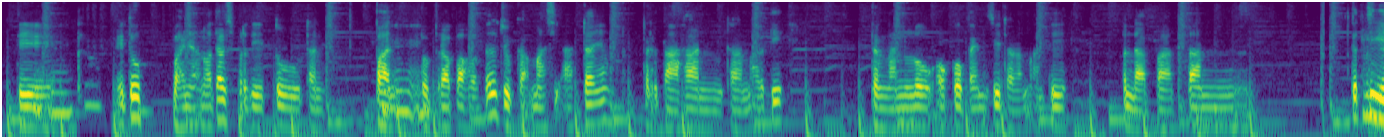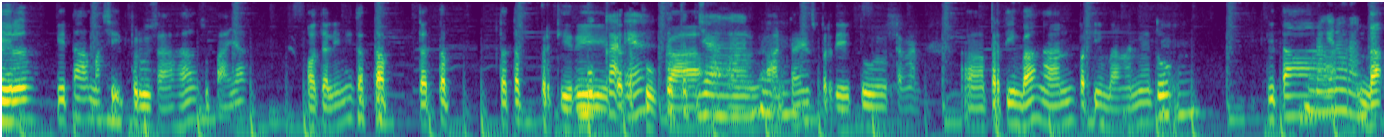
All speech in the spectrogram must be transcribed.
di Mm-mm. itu banyak hotel seperti itu dan ban- Mm-mm. beberapa hotel juga masih ada yang bertahan dalam arti dengan low occupancy dalam arti pendapatan kecil kita masih berusaha supaya hotel ini tetap tetap tetap berdiri Buka tetap ya, buka tetap jalan. Uh, ada yang seperti itu dengan uh, pertimbangan pertimbangannya itu Mm-mm. kita Ngurangin orang. enggak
